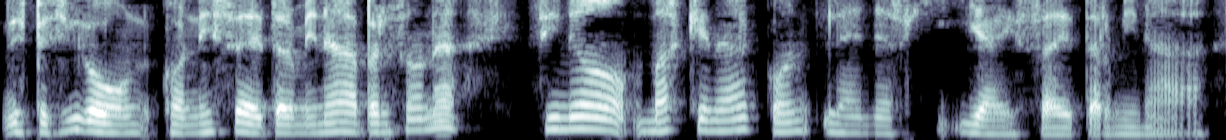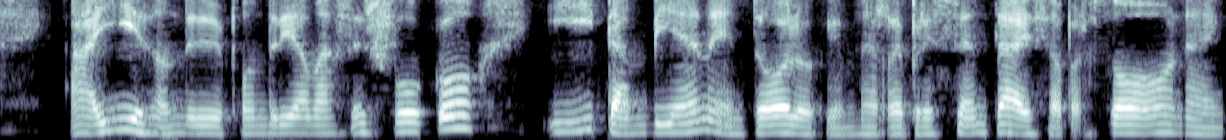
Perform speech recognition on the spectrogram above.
específico con esa determinada persona, sino más que nada con la energía esa determinada. Ahí es donde le pondría más el foco y también en todo lo que me representa a esa persona, en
